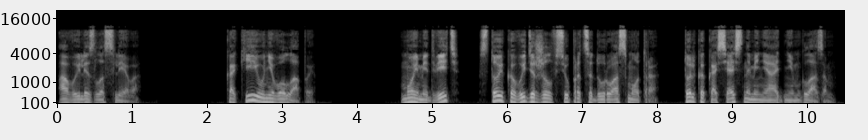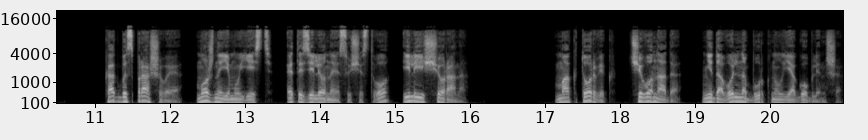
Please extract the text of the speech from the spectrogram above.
а вылезла слева. Какие у него лапы! Мой медведь стойко выдержал всю процедуру осмотра, только косясь на меня одним глазом. Как бы спрашивая, можно ему есть это зеленое существо или еще рано. Мак Торвик, чего надо? Недовольно буркнул я гоблинше.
